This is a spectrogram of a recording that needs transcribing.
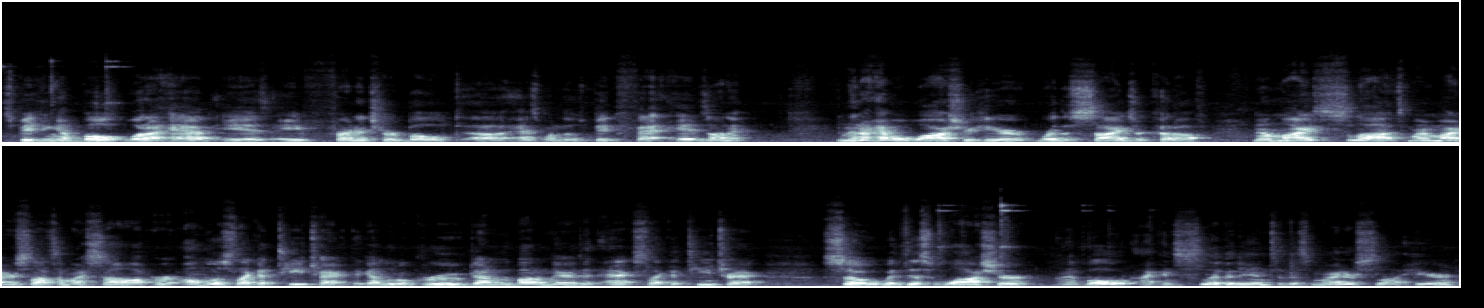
Speaking of bolt, what I have is a furniture bolt. Uh, has one of those big fat heads on it. And then I have a washer here where the sides are cut off. Now my slots, my miter slots on my saw are almost like a T-track. They got a little groove down in the bottom there that acts like a T-track. So with this washer and a bolt, I can slip it into this miter slot here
